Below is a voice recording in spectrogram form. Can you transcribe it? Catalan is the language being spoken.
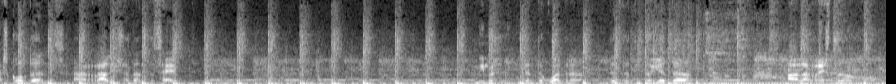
escolta'ns a Ràdio 77. 1984, des de Titoieta a la resta del món.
